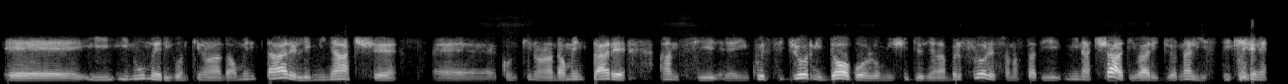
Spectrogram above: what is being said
Eh, i, i, numeri continuano ad aumentare, le minacce eh, continuano ad aumentare, anzi eh, in questi giorni dopo l'omicidio di Annabel Flores sono stati minacciati vari giornalisti che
